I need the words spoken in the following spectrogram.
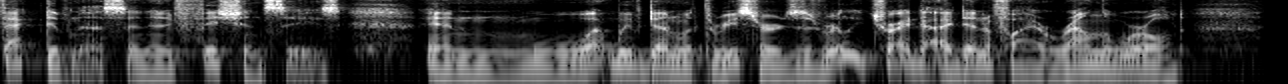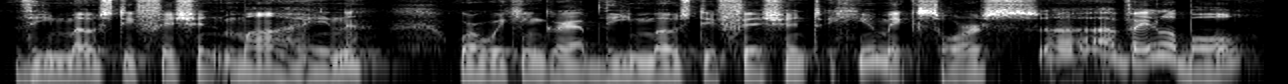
effectiveness and efficiencies. And what we've done with Resurge is really tried to identify around the world the most efficient mine where we can grab the most efficient humic source uh, available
